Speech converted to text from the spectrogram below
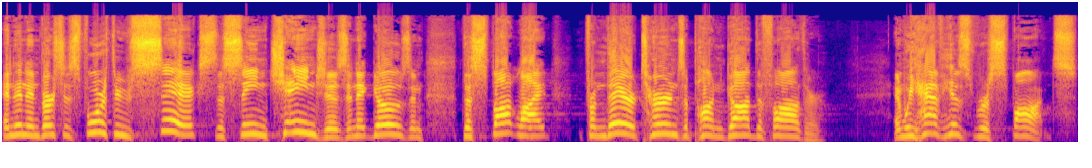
And then in verses 4 through 6, the scene changes and it goes, and the spotlight from there turns upon God the Father. And we have his response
